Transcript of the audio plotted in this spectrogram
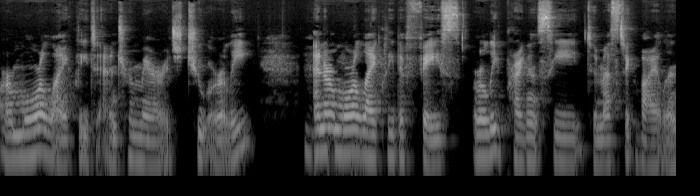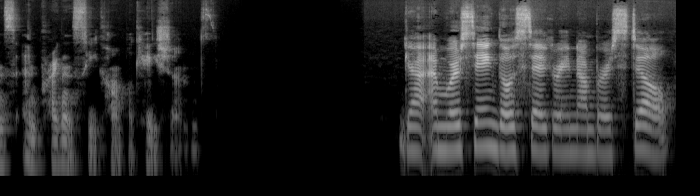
are more likely to enter marriage too early mm-hmm. and are more likely to face early pregnancy, domestic violence, and pregnancy complications. Yeah, and we're seeing those staggering numbers still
